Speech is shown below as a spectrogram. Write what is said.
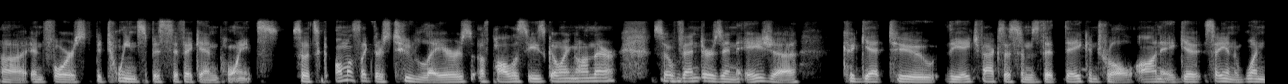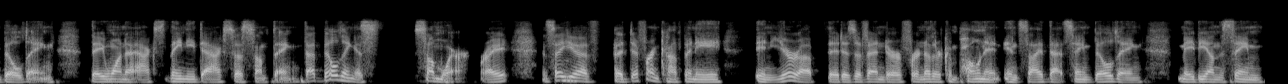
uh, enforced between specific endpoints. So it's almost like there's two layers of policies going on there. So mm-hmm. vendors in Asia could get to the HVAC systems that they control on a say in one building. They want to access, they need to access something. That building is somewhere, right? And say mm-hmm. you have a different company in Europe that is a vendor for another component inside that same building, maybe on the same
